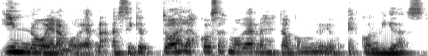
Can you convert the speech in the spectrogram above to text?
y no era moderna. Así que todas las cosas modernas están como medio escondidas.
